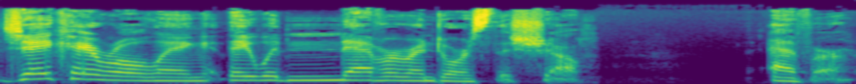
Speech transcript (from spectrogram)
J.K. Rowling, they would never endorse this show. Ever.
